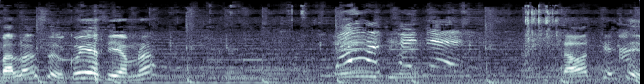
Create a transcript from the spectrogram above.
ভালো আছো। কই আছি আমরা? দাওয়াত খাইতে।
